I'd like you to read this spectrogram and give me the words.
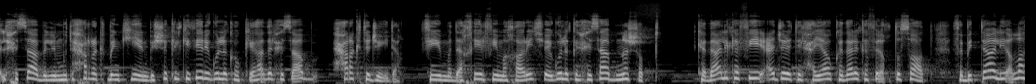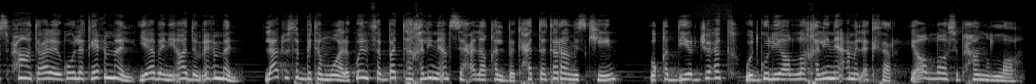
الحساب اللي متحرك بنكيا بشكل كثير يقول لك أوكي هذا الحساب حركته جيدة. في مداخيل في مخارج فيقول لك الحساب نشط. كذلك في عجلة الحياة وكذلك في الاقتصاد. فبالتالي الله سبحانه وتعالى يقول لك اعمل يا بني آدم اعمل. لا تثبت أموالك وين ثبتها خليني أمسح على قلبك حتى ترى مسكين وقد يرجعك وتقول يا الله خليني أعمل أكثر. يا الله سبحان الله.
